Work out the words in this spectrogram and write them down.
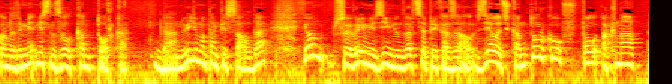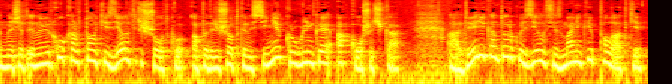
Он это место называл «конторка», да, ну, видимо, он там писал, да. И он в свое время в Зимнем дворце приказал сделать конторку в пол окна, значит, и наверху картонки сделать решетку, а под решеткой на стене кругленькое окошечко, а двери конторку сделать из маленькой палатки,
